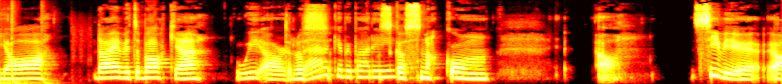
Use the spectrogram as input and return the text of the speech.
Ja, da er vi tilbake. We are Til back, everybody. Vi skal snakke om Ja, sier vi ja,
